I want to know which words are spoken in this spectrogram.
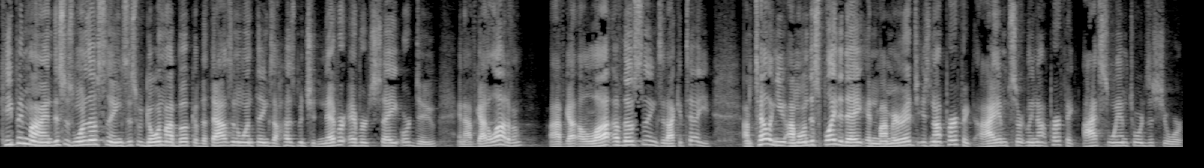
keep in mind, this is one of those things, this would go in my book of the thousand and one things a husband should never, ever say or do. And I've got a lot of them. I've got a lot of those things that I could tell you. I'm telling you, I'm on display today, and my marriage is not perfect. I am certainly not perfect. I swam towards the shore,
